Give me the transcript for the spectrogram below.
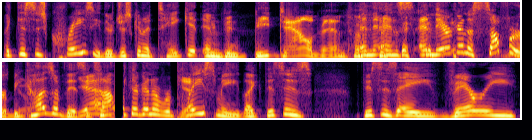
Like this is crazy. They're just going to take it and been beat down, man. and and and they're going to suffer because of this. Yeah. It's not like they're going to replace me. Like this is this is a very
